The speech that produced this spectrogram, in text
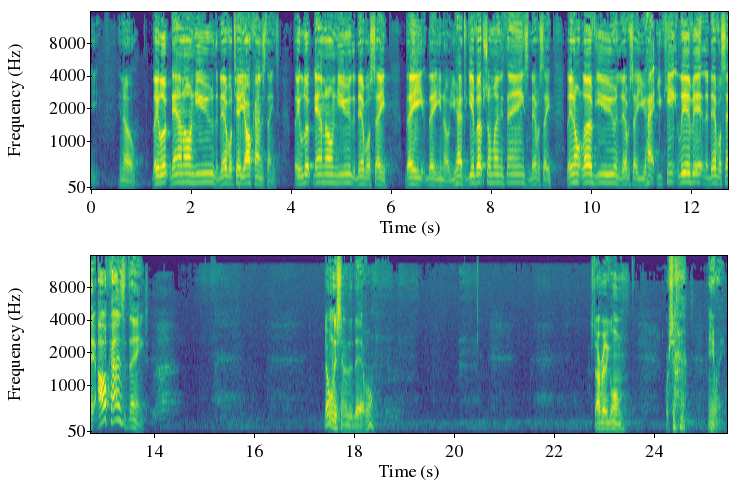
you know, they look down on you. The devil will tell you all kinds of things. They look down on you. The devil will say, they, they, you know, you have to give up so many things. And the devil will say, they don't love you. And the devil will say, you, ha- you can't live it. And the devil will say all kinds of things. Don't listen to the devil. It's not really going. or anyway,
